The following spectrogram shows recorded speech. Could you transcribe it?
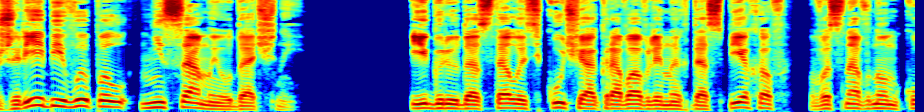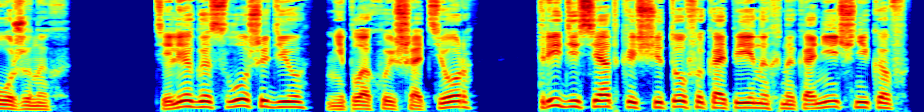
Жребий выпал не самый удачный. Игорю досталась куча окровавленных доспехов, в основном кожаных, телега с лошадью, неплохой шатер, три десятка щитов и копейных наконечников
